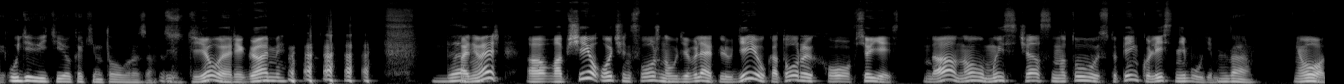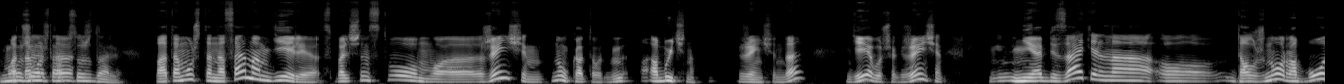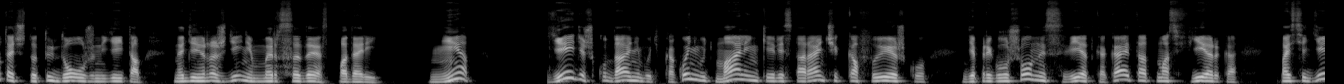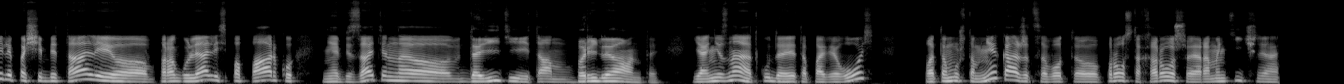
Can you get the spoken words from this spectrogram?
удивить ее каким-то образом. Сделай оригами. Да. Понимаешь? А, Вообще очень сложно удивлять людей, у которых все есть. Да, но мы сейчас на ту ступеньку лезть не будем. Да. Вот, Мы уже это обсуждали. Потому что на самом деле с большинством э, женщин, ну, которые, обычных женщин, да, девушек, женщин, не обязательно э, должно работать, что ты должен ей там на день рождения Мерседес подарить. Нет. Едешь куда-нибудь в какой-нибудь маленький ресторанчик, кафешку, где приглушенный свет, какая-то атмосферка, посидели, пощебетали, э, прогулялись по парку, не обязательно дарить ей там бриллианты. Я не знаю, откуда это повелось, потому что мне кажется, вот э, просто хорошее романтичное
